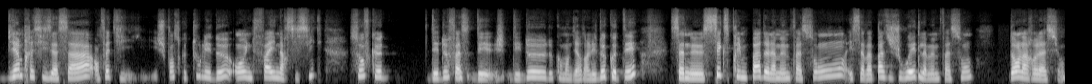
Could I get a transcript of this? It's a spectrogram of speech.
bien précises à ça. En fait, je pense que tous les deux ont une faille narcissique, sauf que des deux faces, des, deux, comment dire, dans les deux côtés, ça ne s'exprime pas de la même façon et ça va pas se jouer de la même façon dans la relation.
